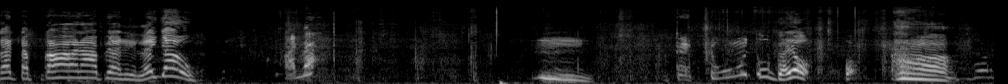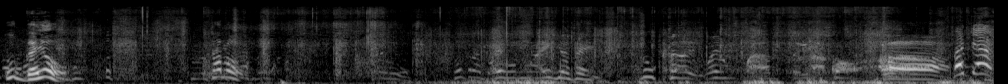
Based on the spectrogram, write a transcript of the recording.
હજાર ટપકાવાના આપ્યા છે. લઈ જાઓ. તું તું ગયો. હા, ગયો ચાલો બચાવ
